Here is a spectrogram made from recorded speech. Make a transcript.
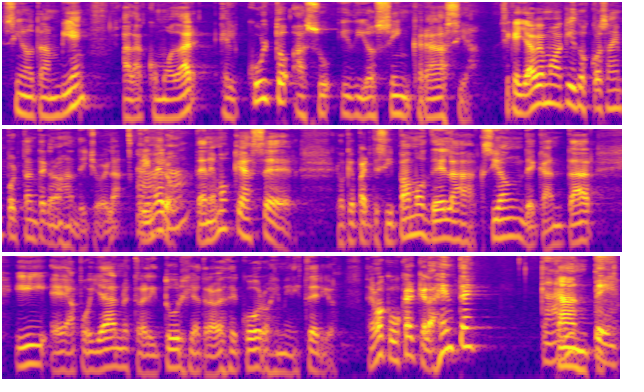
sino también al acomodar el culto a su idiosincrasia. Así que ya vemos aquí dos cosas importantes que nos han dicho, ¿verdad? Primero, tenemos que hacer lo que participamos de la acción de cantar y eh, apoyar nuestra liturgia a través de coros y ministerios. Tenemos que buscar que la gente cante.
